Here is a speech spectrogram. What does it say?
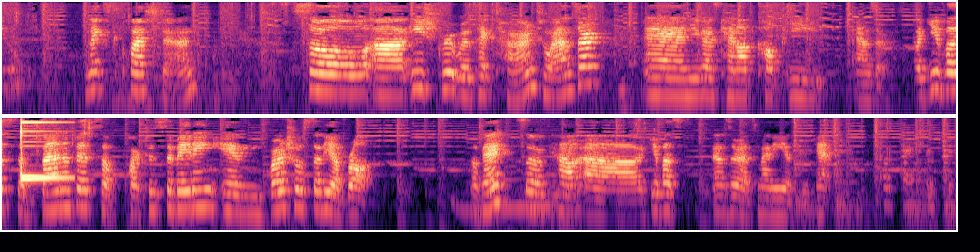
you. Next question. So uh, each group will take turn to answer, and you guys cannot copy answer. Uh, give us the benefits of participating in virtual study abroad. Okay, so uh, give us answer as many as you can. Okay.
